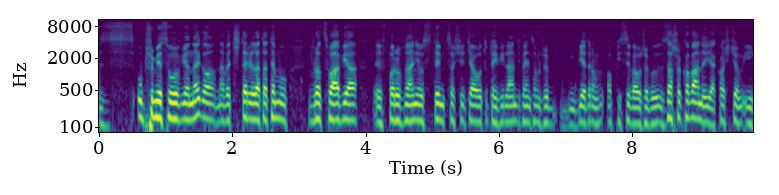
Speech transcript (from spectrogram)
z uprzemysłowionego nawet 4 lata temu Wrocławia e, w porównaniu z tym, co się działo tutaj w Irlandii. Pamiętam, że Biedron opisywał, że był zaszokowany jakością i,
